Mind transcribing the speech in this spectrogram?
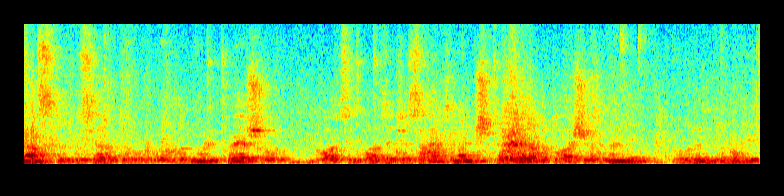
12.10.01.2020, а саме зменшити оренду площі земельної орендованої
